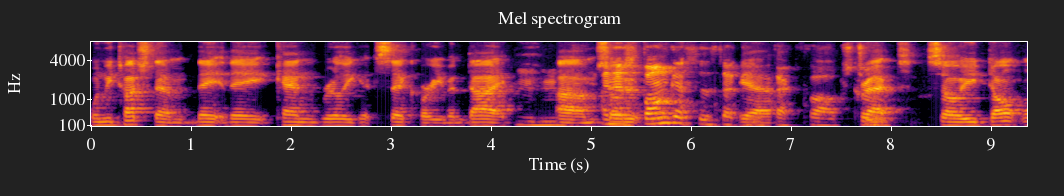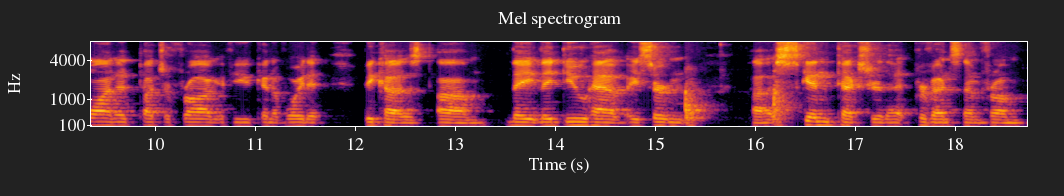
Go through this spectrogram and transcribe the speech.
when we touch them, they they can really get sick or even die. Mhm. Um, so and there's funguses that can yeah. affect frogs. too. correct. So you don't want to touch a frog if you can avoid it because um, they they do have a certain uh, skin texture that prevents them from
